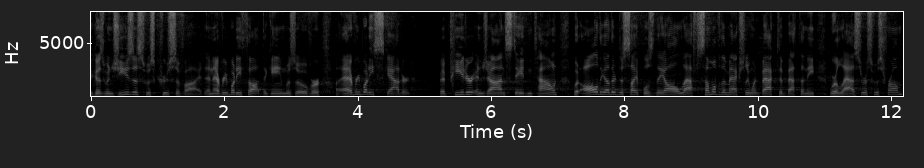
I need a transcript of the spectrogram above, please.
Because when Jesus was crucified and everybody thought the game was over, everybody scattered. Peter and John stayed in town, but all the other disciples, they all left. Some of them actually went back to Bethany, where Lazarus was from.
